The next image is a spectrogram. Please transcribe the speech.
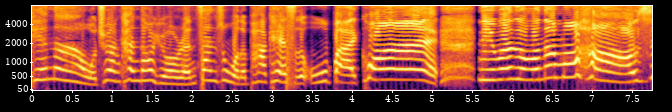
天哪！我居然看到有人赞助我的 podcast 五百块，你们怎么那么好？谢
